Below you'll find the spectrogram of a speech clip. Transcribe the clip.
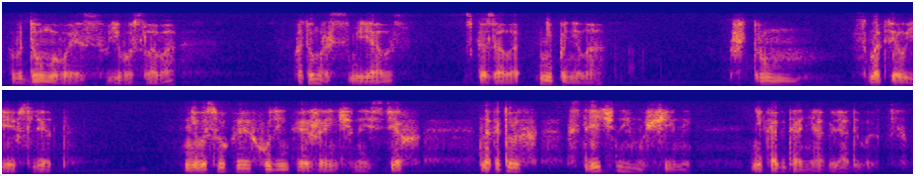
вдумываясь в его слова, потом рассмеялась, сказала, не поняла. Штрум смотрел ей вслед. Невысокая худенькая женщина из тех, на которых встречные мужчины никогда не оглядываются.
